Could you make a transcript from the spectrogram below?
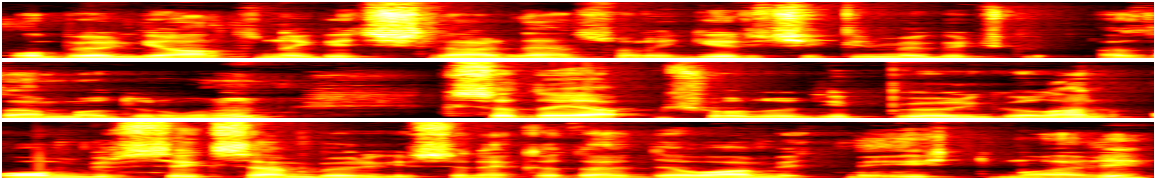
O bölge altına geçişlerden sonra geri çekilme güç kazanma durumunun kısada yapmış olduğu dip bölge olan 11-80 bölgesine kadar devam etme ihtimali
